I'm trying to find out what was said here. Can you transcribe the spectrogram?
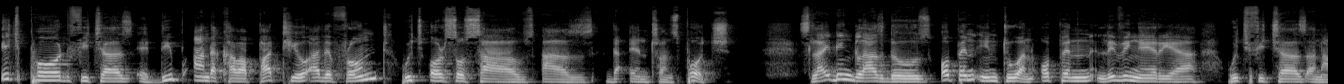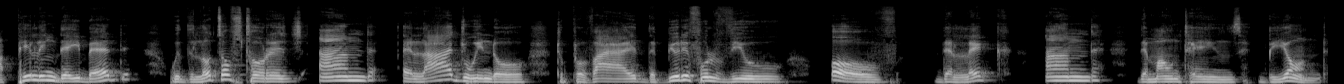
Each pod features a deep undercover patio at the front, which also serves as the entrance porch. Sliding glass doors open into an open living area which features an appealing daybed with lots of storage and a large window to provide the beautiful view of the lake and the mountains beyond.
